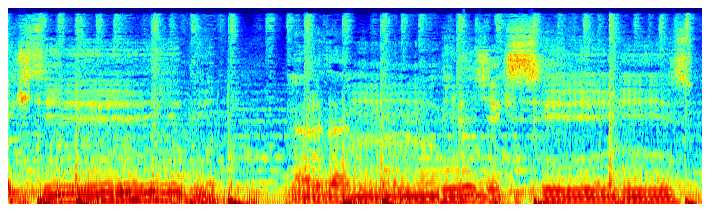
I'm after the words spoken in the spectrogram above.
Çektiğimi nereden bileceksiniz?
